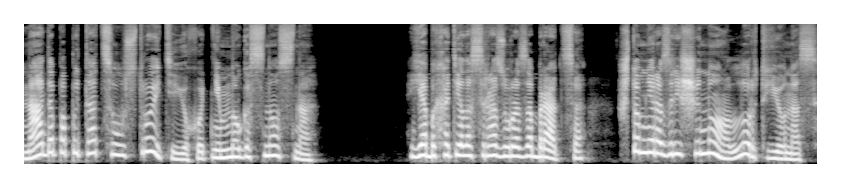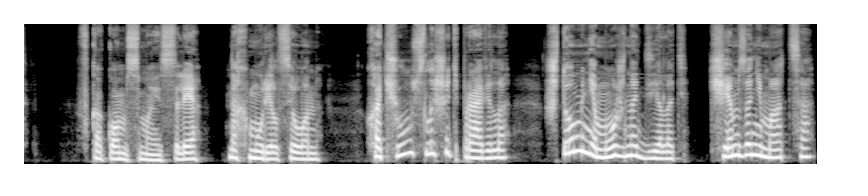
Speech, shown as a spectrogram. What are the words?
Надо попытаться устроить ее хоть немного сносно. Я бы хотела сразу разобраться, что мне разрешено, лорд Юнос. «В каком смысле?» — нахмурился он. «Хочу услышать правила. Что мне можно делать? Чем заниматься?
